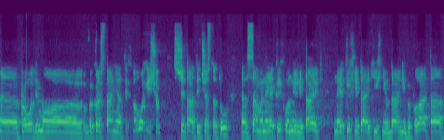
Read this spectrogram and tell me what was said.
е, проводимо використання технологій, щоб считати частоту, е, саме на яких вони літають, на яких літають їхні ударні БПЛА, та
